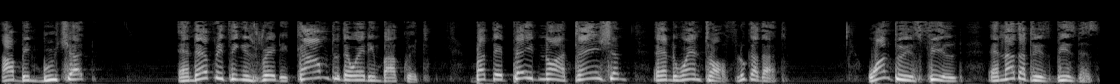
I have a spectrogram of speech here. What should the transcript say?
have been butchered and everything is ready. Come to the wedding banquet. But they paid no attention and went off. Look at that. One to his field, another to his business.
